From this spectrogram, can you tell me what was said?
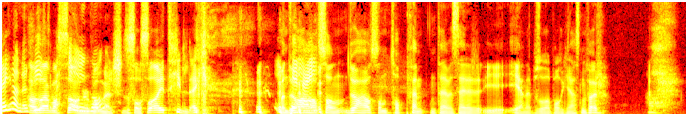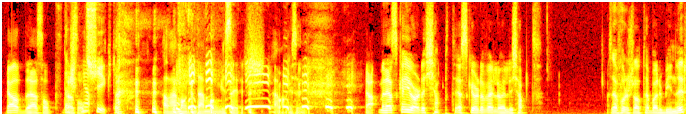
reglene Og så er det ryker masse med en honorable mentions også, og i tillegg Men du har hatt sånn, sånn topp 15 TV-serier i én episode av podcasten før. Ja, det er sant. Det Det er er sånn sykdom. Ja, det, er mange, det er mange serier. Det er mange serier. Ja, men jeg skal gjøre det kjapt. Jeg skal gjøre det veldig, veldig kjapt. Så jeg foreslår at jeg bare begynner,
